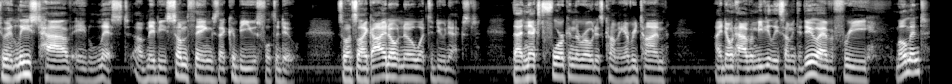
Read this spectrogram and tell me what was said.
to at least have a list of maybe some things that could be useful to do. So it's like, I don't know what to do next. That next fork in the road is coming. Every time I don't have immediately something to do, I have a free moment.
